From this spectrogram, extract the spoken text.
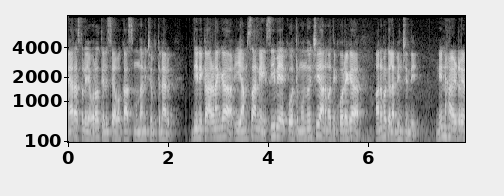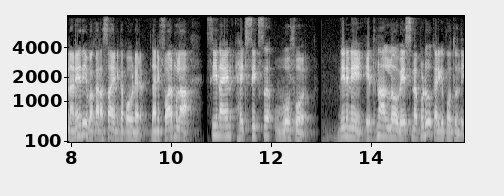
నేరస్తులు ఎవరో తెలిసే అవకాశం ఉందని చెబుతున్నారు. దీని కారణంగా ఈ అంశాన్ని సిబిఐ కోర్టు ముందుంచి అనుమతి కోరగా అనుమతి లభించింది. నిన్హైడ్రిన్ అనేది ఒక రసాయనిక పౌడర్. దాని formula C nine H six O four. దీనిని ఎథనాల్లో వేసినప్పుడు కరిగిపోతుంది.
